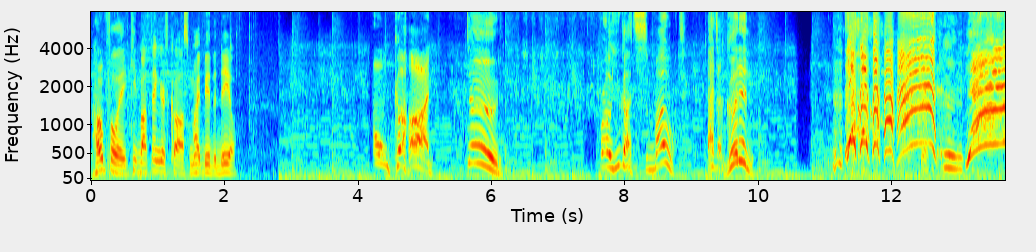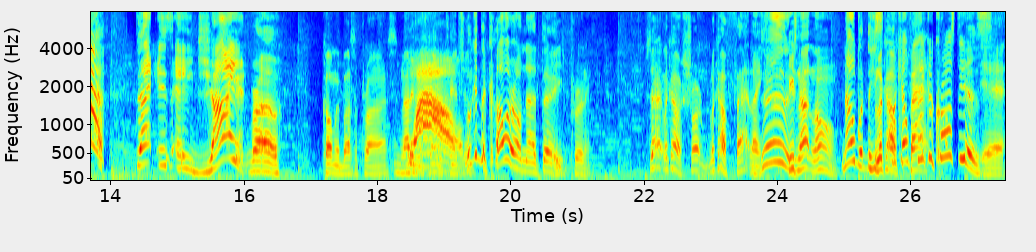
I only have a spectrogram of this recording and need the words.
hopefully, keep my fingers crossed, might be the deal. Oh God, dude. Bro, you got smoked. That's a good one. yeah! That is a giant, bro. Caught me by surprise. Not wow. Look at the color on that Yeah, thing. he's pretty. Zach, look how short, look how fat, like, Dude. he's not long. No, but he's, Look look how how, fat. thick across he is. Yeah,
